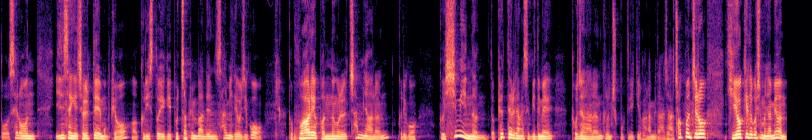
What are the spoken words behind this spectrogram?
또 새로운 인생의 절대 목표 어, 그리스도에게 붙잡힌 바 된 삶이 되어지고 또 부활의 권능을 참여하는 그리고 그 힘이 있는 또 표대를 향해서 믿음에 도전하는 그런 축복들이 있길 바랍니다. 자, 첫 번째로 기억해야 될 것이 뭐냐면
